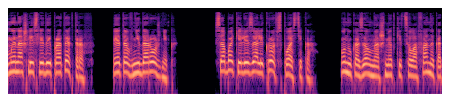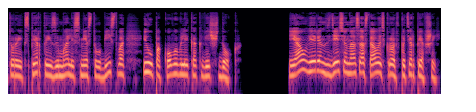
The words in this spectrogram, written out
Мы нашли следы протекторов. Это внедорожник. Собаки лизали кровь с пластика. Он указал на ошметки целлофана, которые эксперты изымали с места убийства и упаковывали как вещдок. Я уверен, здесь у нас осталась кровь потерпевшей.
